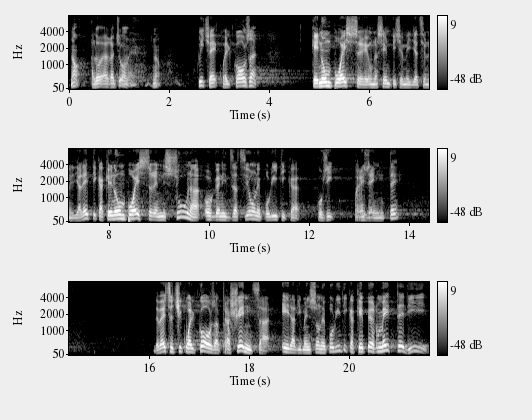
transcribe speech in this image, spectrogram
No, allora ha ragione, no. Qui c'è qualcosa che non può essere una semplice mediazione dialettica, che non può essere nessuna organizzazione politica così presente, deve esserci qualcosa tra scienza e la dimensione politica che permette di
